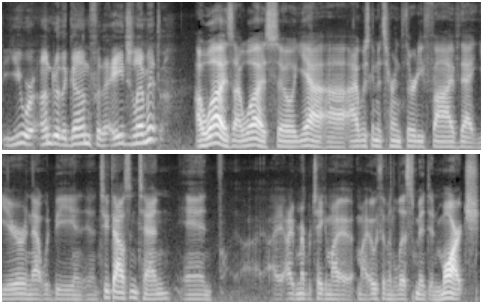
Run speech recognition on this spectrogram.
you were under the gun for the age limit. I was, I was. So yeah, uh, I was going to turn 35 that year, and that would be in, in 2010. And I, I, remember taking my my oath of enlistment in March,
